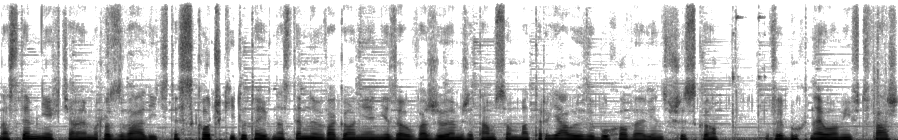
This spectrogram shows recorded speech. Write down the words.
Następnie chciałem rozwalić te skoczki tutaj w następnym wagonie, nie zauważyłem, że tam są materiały wybuchowe, więc wszystko wybuchnęło mi w twarz.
